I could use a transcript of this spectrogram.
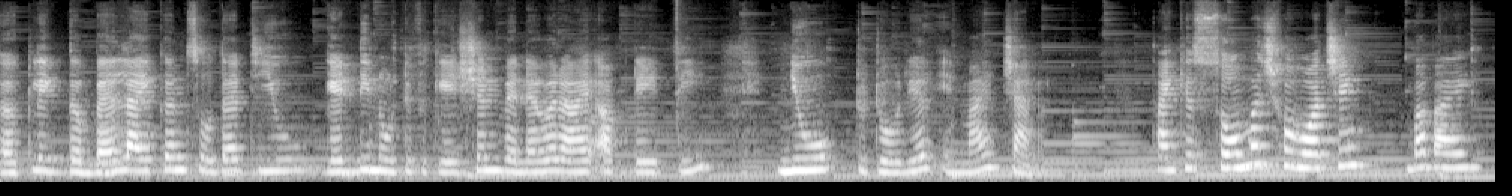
uh, click the bell icon so that you get the notification whenever I update the new tutorial in my channel. Thank you so much for watching. Bye bye.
